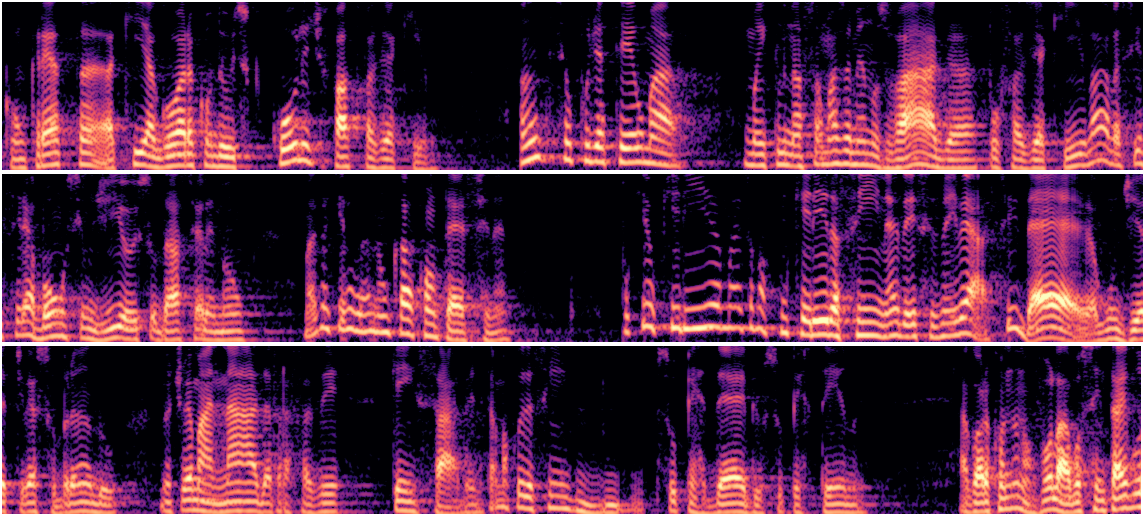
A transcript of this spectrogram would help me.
concreta, aqui e agora, quando eu escolho de fato fazer aquilo. Antes eu podia ter uma, uma inclinação mais ou menos vaga por fazer aquilo. Ah, seria bom se um dia eu estudasse alemão. Mas aquilo nunca acontece, né? Porque eu queria, mas é um querer assim, né? Desses meio, ah, se der, algum dia estiver sobrando, não tiver mais nada para fazer, quem sabe? Então é uma coisa assim, super débil, super tênue. Agora, quando eu não vou lá, vou sentar e vou.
